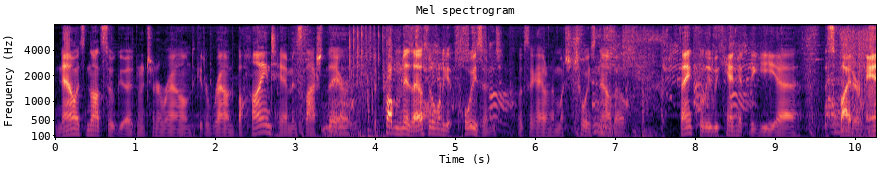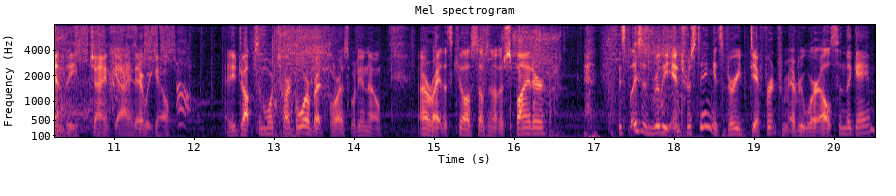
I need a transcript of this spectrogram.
Now it's not so good. I'm going to turn around, get around behind him, and slash there. The problem is, I also don't want to get poisoned. Looks like I don't have much choice now, though. Thankfully, we can't hit the uh, the spider and the giant guy. There we go. And he dropped some more Tarka Warbread for us. What do you know? Alright, let's kill ourselves another spider. this place is really interesting. It's very different from everywhere else in the game,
